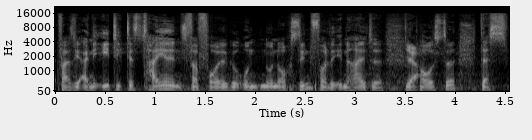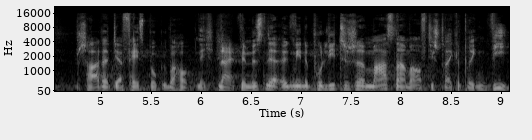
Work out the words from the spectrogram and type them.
quasi eine Ethik des Teilens verfolge und nur noch sinnvolle Inhalte ja. poste. Das schadet ja Facebook überhaupt nicht. Nein. Wir müssen ja irgendwie eine politische Maßnahme auf die Strecke bringen. Wie?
